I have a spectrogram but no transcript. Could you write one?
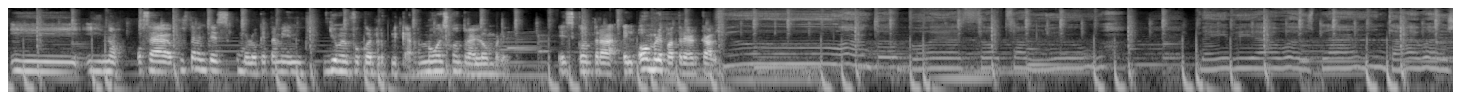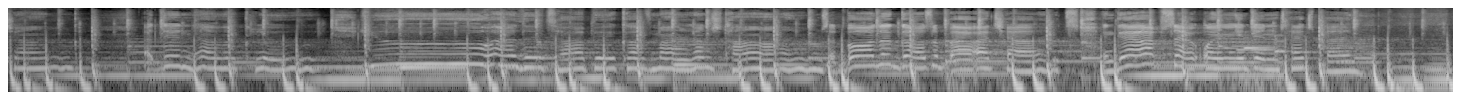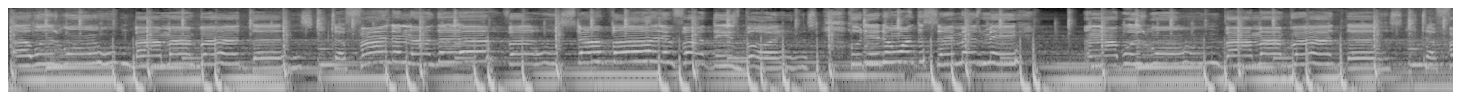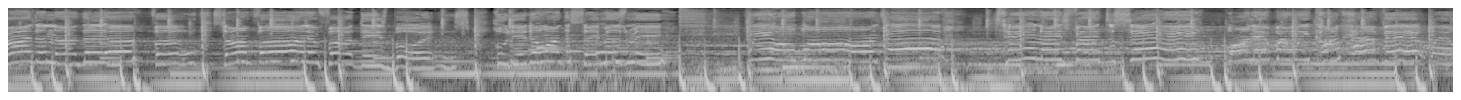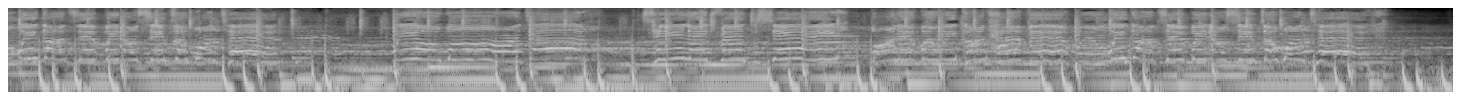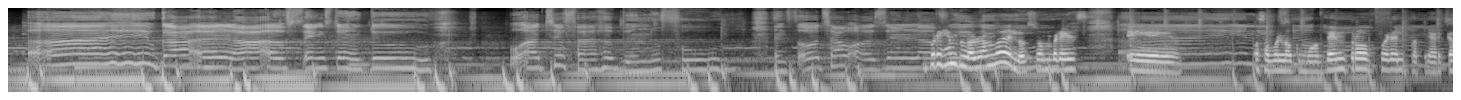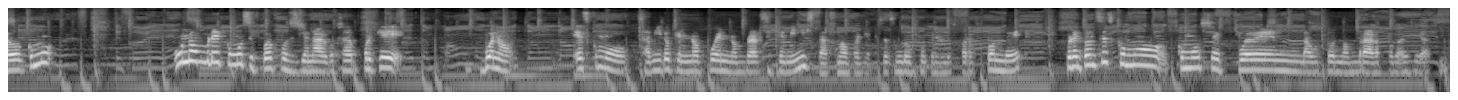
Y, no, o sea, justamente es como lo que también yo me enfoco en replicar, no es contra el hombre, es contra el hombre patriarcal. Of my lunch times. I'd bore the girls about our chats and get upset when you didn't text back. I was warned by my brothers to find another. Los hombres, eh, o sea, bueno, como dentro, fuera del patriarcado, ¿cómo un hombre cómo se puede posicionar? O sea, porque, bueno, es como sabido que no pueden nombrarse feministas, ¿no? Porque este es un grupo que no les corresponde. Pero entonces, ¿cómo, cómo se pueden autonombrar, por decir así?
